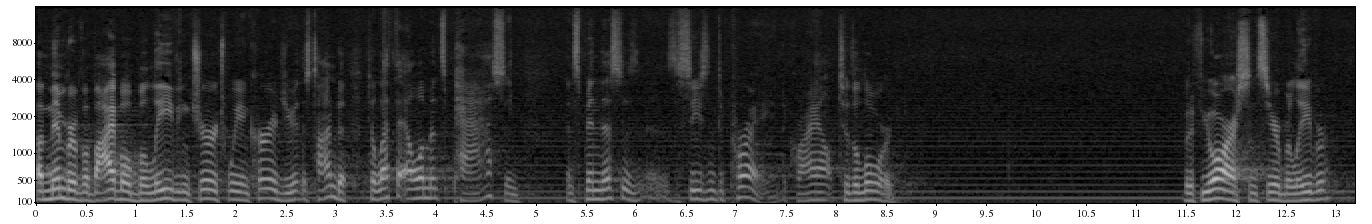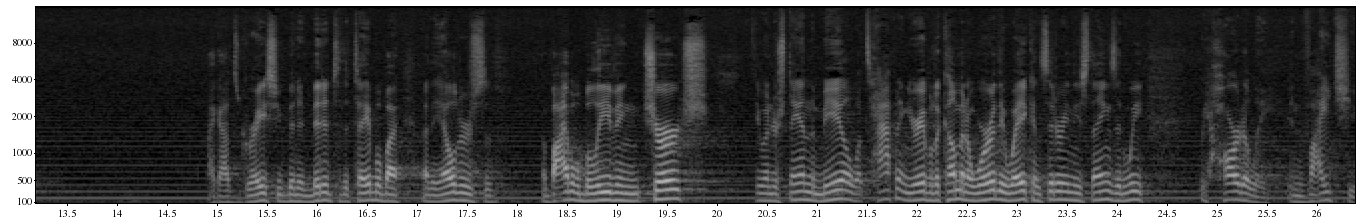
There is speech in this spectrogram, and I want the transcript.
a member of a Bible believing church, we encourage you at this time to, to let the elements pass and, and spend this as, as a season to pray, to cry out to the Lord. But if you are a sincere believer, by God's grace, you've been admitted to the table by, by the elders of a Bible believing church you understand the meal, what's happening. You're able to come in a worthy way considering these things, and we, we heartily invite you.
